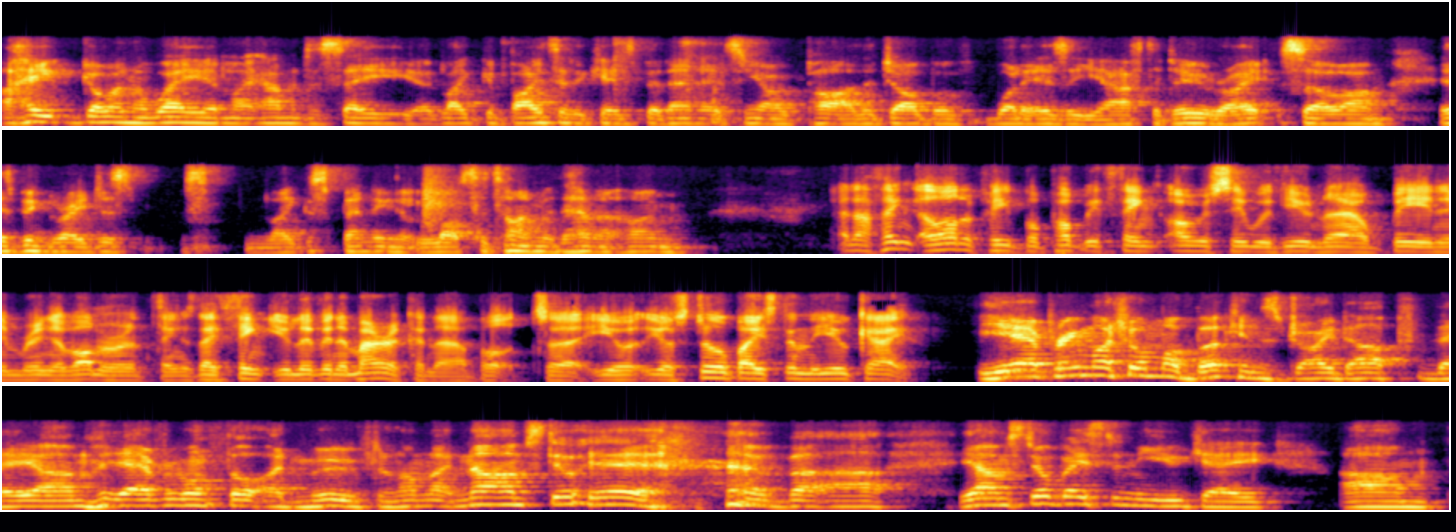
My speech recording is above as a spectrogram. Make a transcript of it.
I hate going away and like having to say like goodbye to the kids, but then it's you know part of the job of what it is that you have to do, right? So um, it's been great just like spending lots of time with them at home. And I think a lot of people probably think, obviously, with you now being in Ring of Honor and things, they think you live in America now, but uh, you're you're still based in the UK. Yeah, pretty much all my bookings dried up. They um yeah, everyone thought I'd moved and I'm like, no, I'm still here. but uh yeah, I'm still based in the UK. Um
